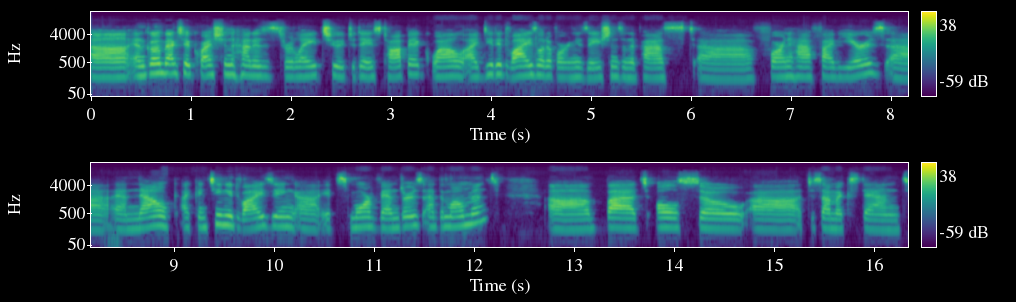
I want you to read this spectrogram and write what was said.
Uh, and going back to your question, how does this relate to today's topic? Well, I did advise a lot of organizations in the past uh, four and a half, five years, uh, and now I continue advising. Uh, it's more vendors at the moment, uh, but also uh, to some extent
